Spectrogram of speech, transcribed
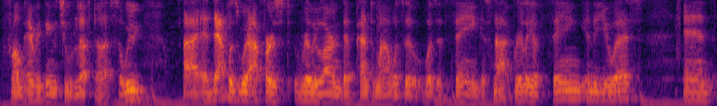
from everything that you've left us. So we, uh, and that was where I first really learned that pantomime was a was a thing. It's not really a thing in the U.S. And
